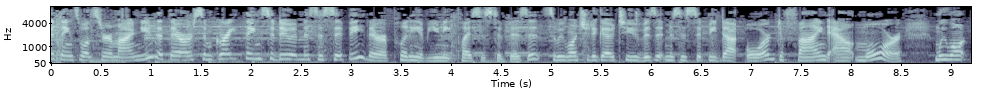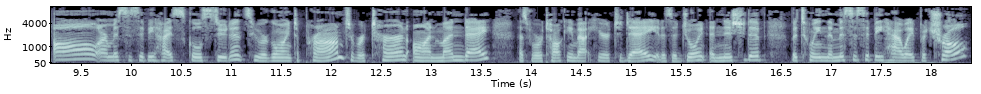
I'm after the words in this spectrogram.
Good Things wants to remind you that there are some great things to do in Mississippi. There are plenty of unique places to visit. So we want you to go to visitmississippi.org to find out more. We want all our Mississippi high school students who are going to prom to return on Monday. That's what we're talking about here today. It is a joint initiative between the Mississippi Highway Patrol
